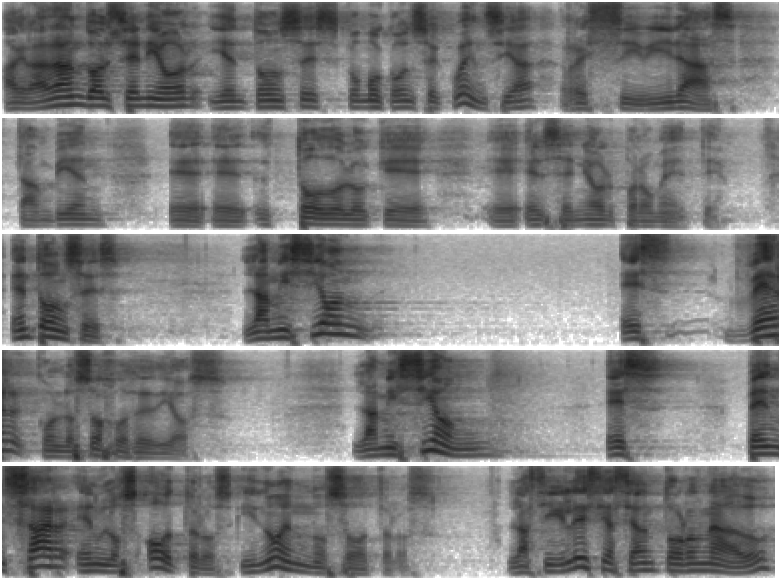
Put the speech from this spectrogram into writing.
agradando al Señor y entonces como consecuencia recibirás también eh, eh, todo lo que eh, el Señor promete. Entonces, la misión es ver con los ojos de Dios. La misión es pensar en los otros y no en nosotros. Las iglesias se han tornado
